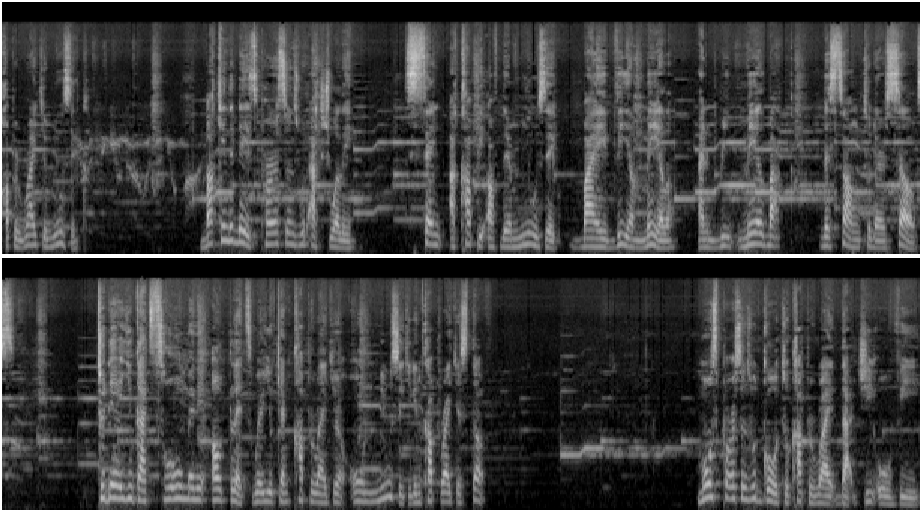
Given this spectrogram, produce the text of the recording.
copyright your music. Back in the days, persons would actually send a copy of their music by via mail and re- mail back the song to themselves. Today, you got so many outlets where you can copyright your own music. You can copyright your stuff. Most persons would go to copyright.gov,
